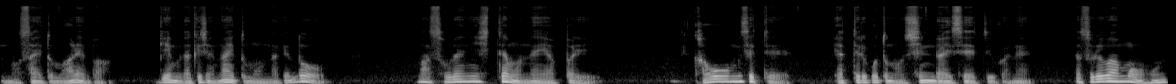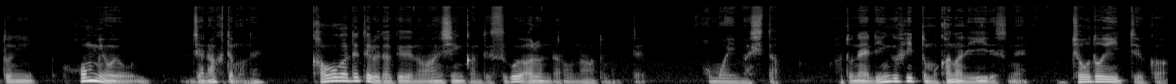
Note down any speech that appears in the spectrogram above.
のサイトもあれば、ゲームだけじゃないと思うんだけど、まあそれにしてもね、やっぱり顔を見せてやってることの信頼性っていうかね。それはもう本当に本名じゃなくてもね、顔が出てるだけでの安心感ってすごいあるんだろうなと思って思いました。あとね、リングフィットもかなりいいですね。ちょうどいいっていうか、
